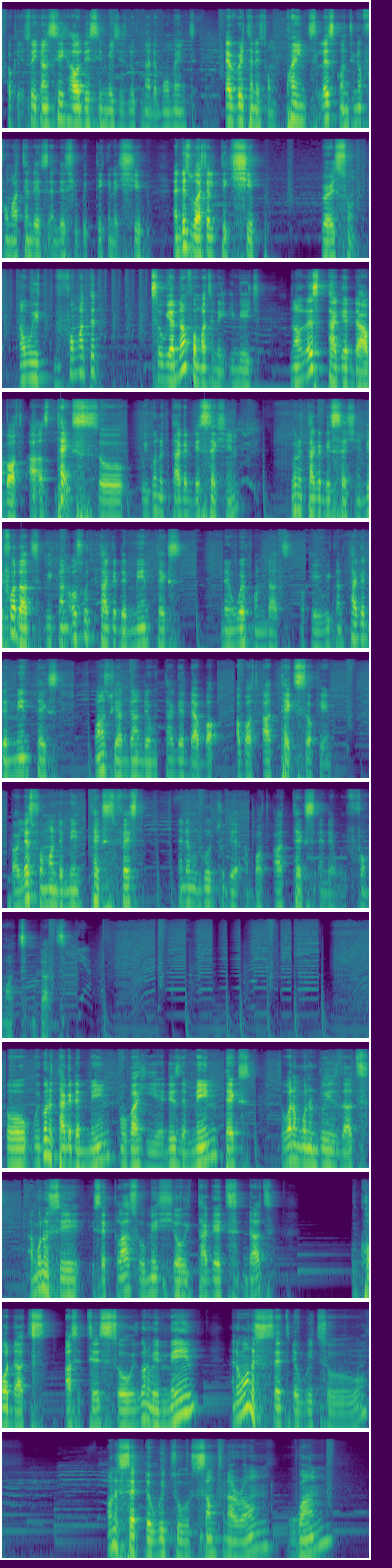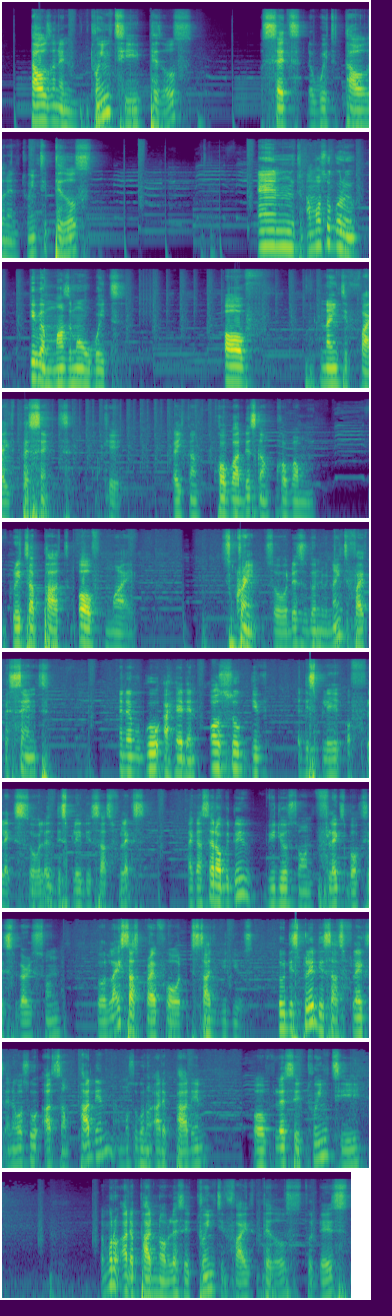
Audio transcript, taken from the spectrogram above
Okay so you can see how this image is looking at the moment. Everything is on point. Let's continue formatting this and this should be taking a shape. And this will actually take shape very soon. Now we formatted so we are done formatting the image. Now let's target the about us text. So we're going to target this section. We're going to target this section. Before that we can also target the main text then work on that. Okay we can target the main text. Once we are done then we target the about about our text okay? But let's format the main text first and then we go to the about our text and then we format that. So we're going to target the main over here. This is the main text. So what i'm going to do is that i'm going to say it's a class so make sure we target that. Call that as it is. So it's going to be main and i want to set the width to i want to set the width to something around 1020 pixels set the width to 1020 pixels and i'm also going to give a maximum weight of 95 percent. Okay I can cover this can cover greater part of my screen. So this is going to be 95 percent. And then we'll go ahead and also give a display of flex. So let's display this as flex. Like i said i'll be doing videos on flex boxes very soon. So like subscribe for such videos. So display this as flex and also add some padding. I'm also going to add a padding of let's say 20 i'm going to add a padding of let's say 25 pixels to this.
